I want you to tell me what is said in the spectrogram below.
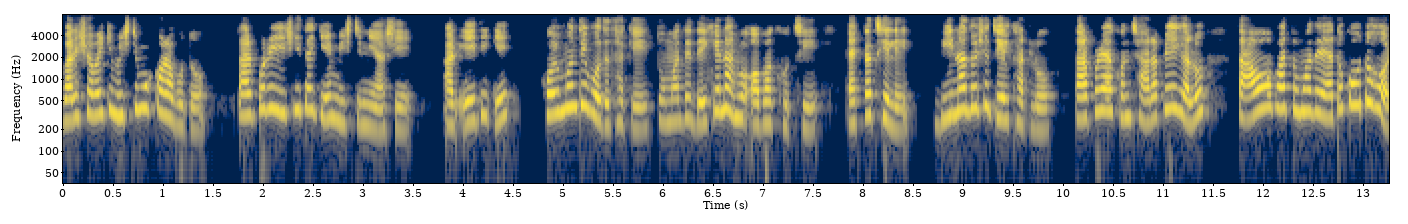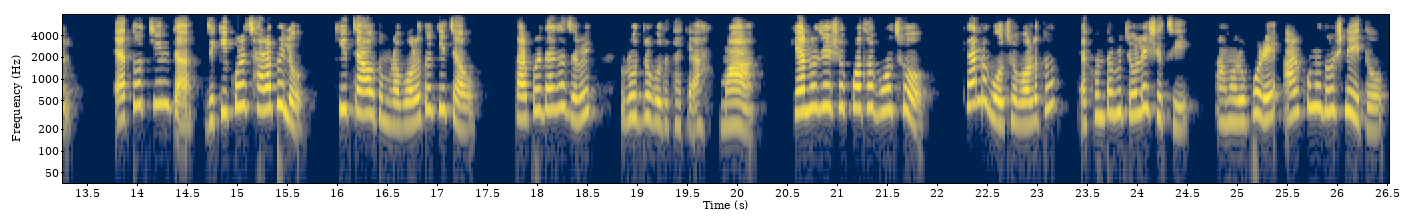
বাড়ির সবাইকে মিষ্টি মুখ করাবো তো। তারপরে ঈশিতা মিষ্টি নিয়ে আসে। আর এইদিকে হৈমন্তী বলতে থাকে, তোমাদের দেখে না আমি অবাক হচ্ছি। একটা ছেলে বিনা দোষে জেল খাটলো। তারপরে এখন ছাড়া পেয়ে গেল, তাও আবার তোমাদের এত কৌতূহল? এত চিন্তা যে কি করে ছাড়া পেল? কি চাও তোমরা বলো তো কি চাও? তারপরে দেখা যাবে রুদ্র বলতে থাকে, আহ, মা, কেন যে এসব কথা বলছো? কেন বলছো বলো তো? এখন তো আমি চলে এসেছি, আমার উপরে আর কোনো দোষ নেই তো?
